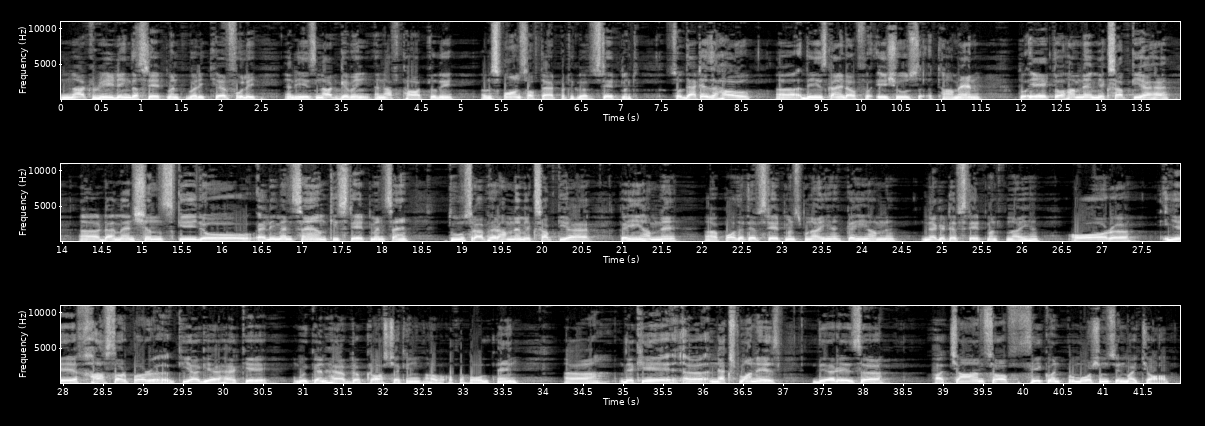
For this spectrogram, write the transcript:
not reading the statement very carefully and he is not giving enough thought to the response of that particular statement. So that is how uh, these kind of issues تو ایک تو ہم نے mix up کیا ہے dimensions کی جو elements ہیں، ان کی اسٹیٹمنٹس ہیں۔ دوسرا پھر ہم نے مکس اپ کیا ہے۔ کہیں ہم نے پازیٹیو اسٹیٹمنٹس بنائی ہیں، کہیں ہم نے نیگیٹو اسٹیٹمنٹس بنائی ہیں۔ اور یہ خاص طور پر کیا گیا ہے کہ we can have the cross checking of the whole thing دیکھیے next one is there is a chance of frequent promotions in my job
